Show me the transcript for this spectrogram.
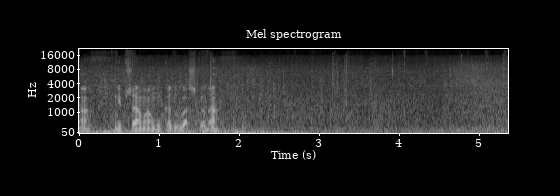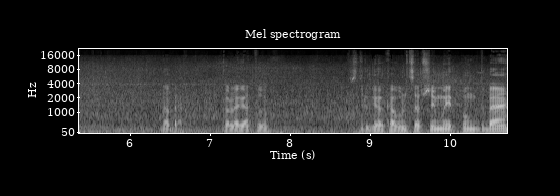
O, nie przełamał mu kadłuba, szkoda. Dobra, kolega tu z drugiego kawulca przejmuje punkt B.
